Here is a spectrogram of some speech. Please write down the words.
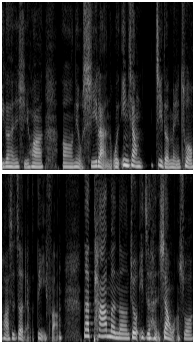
一个很喜欢呃纽西兰，我印象。记得没错的话是这两个地方，那他们呢就一直很向往说，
